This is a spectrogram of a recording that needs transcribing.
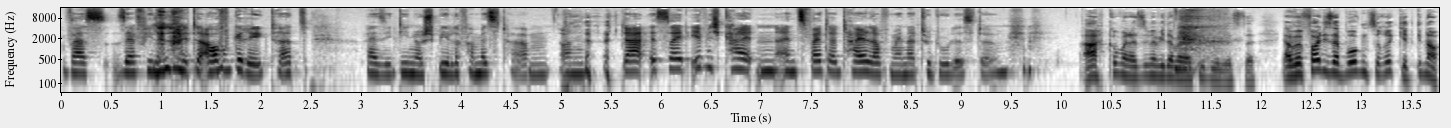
Was sehr viele Leute aufgeregt hat, weil sie Dino-Spiele vermisst haben. Und da ist seit Ewigkeiten ein zweiter Teil auf meiner To-Do-Liste. Ach, guck mal, da sind wir wieder bei der To-Do-Liste. Ja, bevor dieser Bogen zurückgeht, genau.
